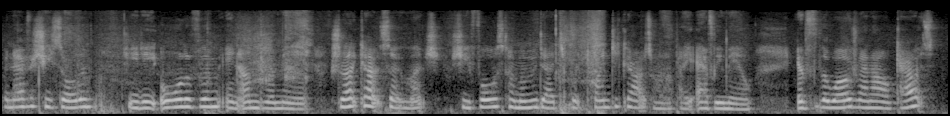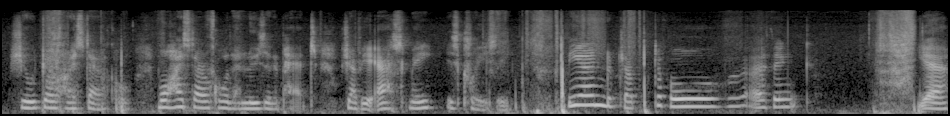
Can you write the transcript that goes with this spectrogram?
Whenever she saw them, she'd eat all of them in under a minute. She liked carrots so much, she forced her mum and dad to put 20 carrots on her plate every meal. If the world ran out of carrots, she would go hysterical. More hysterical than losing a pet, which, if you ask me, is crazy. The end of chapter four, I think. Yeah.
